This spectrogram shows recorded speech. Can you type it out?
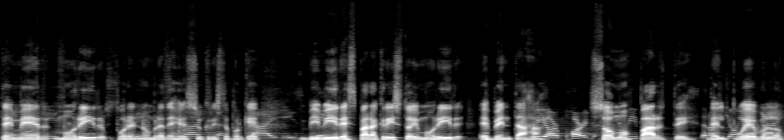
temer morir por el nombre de Jesucristo, porque vivir es para Cristo y morir es ventaja. Somos parte del pueblo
